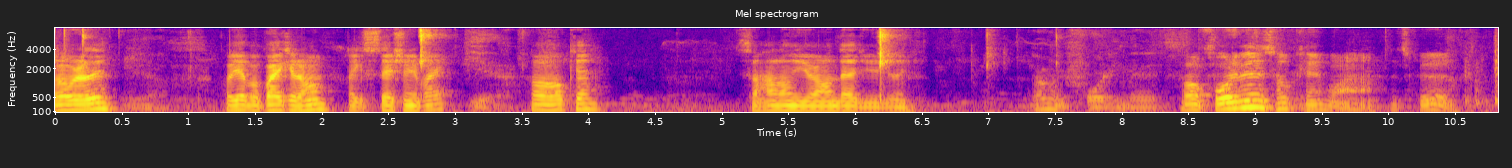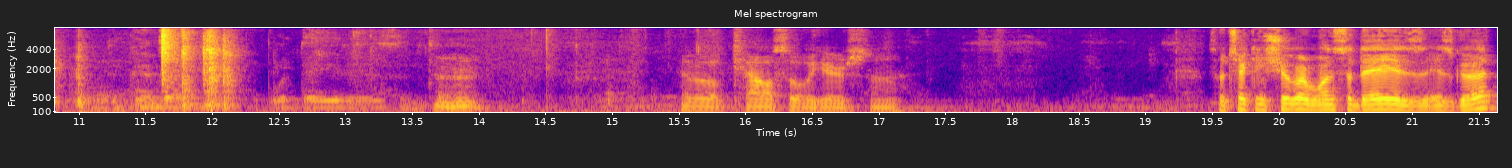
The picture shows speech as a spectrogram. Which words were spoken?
Oh, really? Yeah, Oh, you have a bike at home, like a stationary bike? yeah, Oh, okay. So how long you're on that usually? Only forty minutes. Oh, 40 minutes? Okay, wow, that's good. Depends on what day it is and time. Mm-hmm. Got a little callus over here, so. So checking sugar once a day is, is good?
